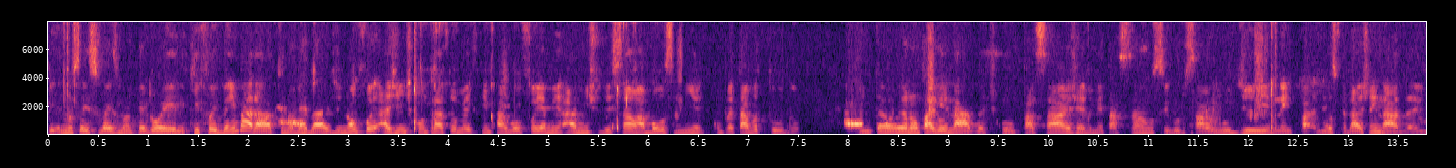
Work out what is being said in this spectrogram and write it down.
e não sei se o Weisman pegou ele, que foi bem barato, na verdade, não foi, a gente contratou, mas quem pagou foi a minha, a minha instituição, a bolsa minha completava tudo. Então eu não paguei nada, tipo, passagem, alimentação, seguro saúde, nem, nem hospedagem, nem nada. Eu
